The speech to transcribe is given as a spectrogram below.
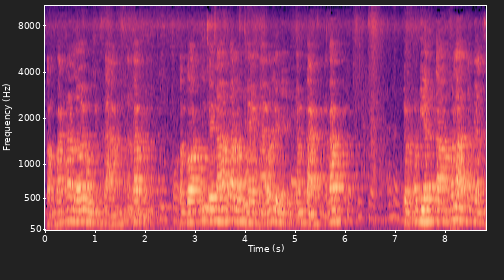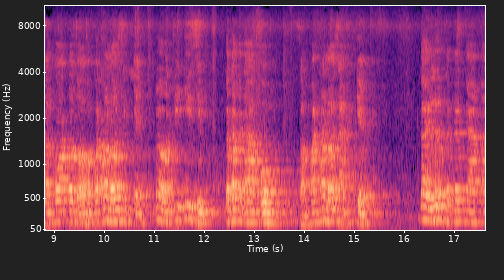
2563 นะครับสกลผู้ใช้น้ำบ้านลงไทยมหาวิทยาลัยจำกัดนะครับจดทะเบียนตามพระราชบัญญัติสากลพศ 2511 เมื่อวันที่ 20 กรกฎาคม 2537 ได้เริ่มดำเนินงานมา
